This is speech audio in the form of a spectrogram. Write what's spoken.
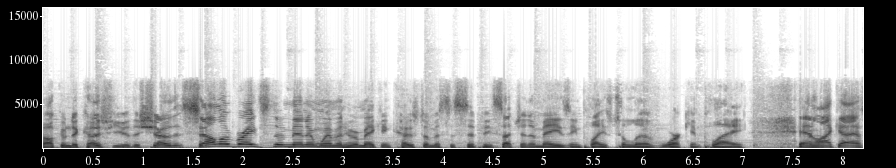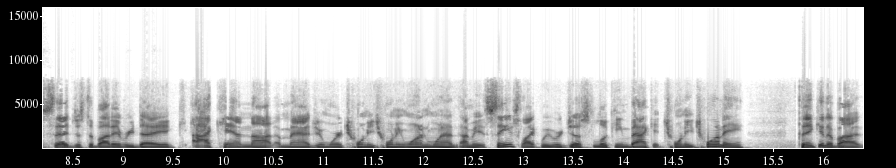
Welcome to Coast View, the show that celebrates the men and women who are making coastal Mississippi such an amazing place to live, work, and play. And like I have said just about every day, I cannot imagine where 2021 went. I mean, it seems like we were just looking back at 2020, thinking about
